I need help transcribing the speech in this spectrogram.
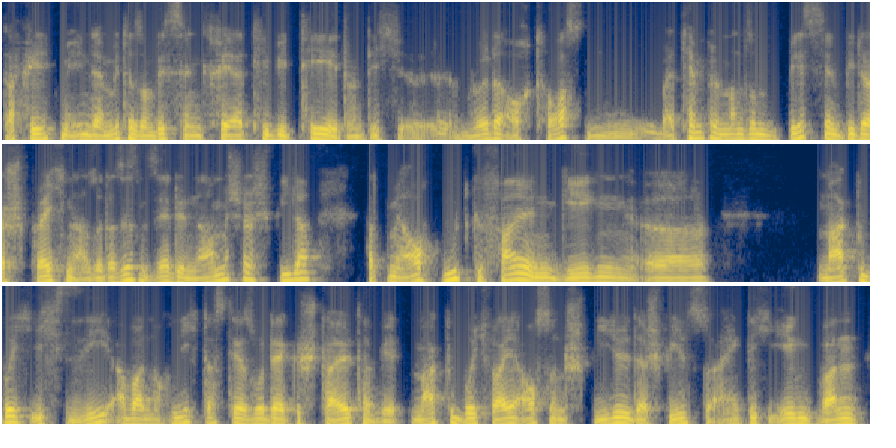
da fehlt mir in der Mitte so ein bisschen Kreativität und ich äh, würde auch Thorsten bei Tempelmann so ein bisschen widersprechen. Also das ist ein sehr dynamischer Spieler, hat mir auch gut gefallen gegen äh, Magdeburg. Ich sehe aber noch nicht, dass der so der Gestalter wird. Magdeburg war ja auch so ein Spiel, da spielst du eigentlich irgendwann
